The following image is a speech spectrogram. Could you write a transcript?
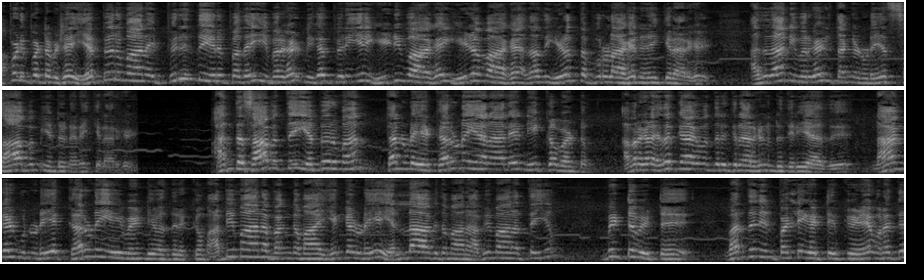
அப்படிப்பட்ட விஷயம். எம்பெருமானை பிரிந்து இருப்பதை இவர்கள் மிகப்பெரிய இழிவாக இழவாக அதாவது இழந்த பொருளாக நினைக்கிறார்கள். அதுதான் இவர்கள் தங்களுடைய சாபம் என்று நினைக்கிறார்கள். அந்த சாபத்தை எம்பெருமான் தன்னுடைய கருணையானாலே நீக்க வேண்டும். அவர்கள் எதற்காக வந்திருக்கிறார்கள் என்று தெரியாது. நாங்கள் உன்னுடைய கருணையை வேண்டி வந்திருக்கும் அபிமான பங்கமாய் எங்களுடைய எல்லா விதமான அபிமானத்தையும் விட்டுவிட்டு வந்து நின் பள்ளி கட்டிற்கீழே உனக்கு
